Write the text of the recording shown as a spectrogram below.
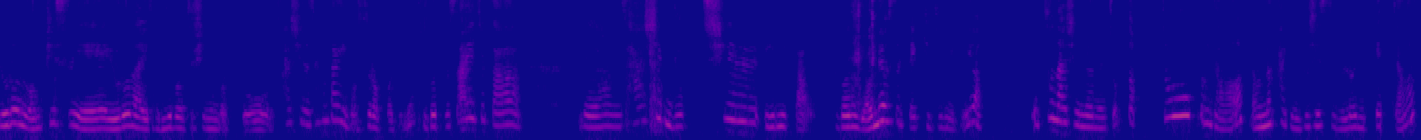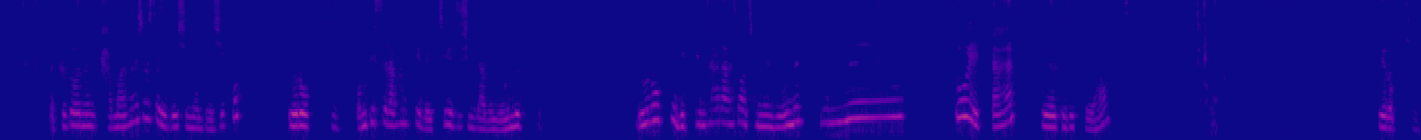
이런 원피스에 이런 아이 덧입어 주시는 것도 사실은 상당히 멋스럽거든요. 이것도 사이즈가 네, 한 46, 7이니까 그거는 여몄을 때 기준이고요. 오픈하시면은 조금 조금 더 넉넉하게 입으실 수 물론 있겠죠. 그러니까 그거는 감안하셔서 입으시면 되시고 요렇게 원피스랑 함께 매치해 주신 다음에 요 느낌 요렇게 느낌 살아서 저는 요 느낌으로 일단 보여드릴게요. 요렇게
